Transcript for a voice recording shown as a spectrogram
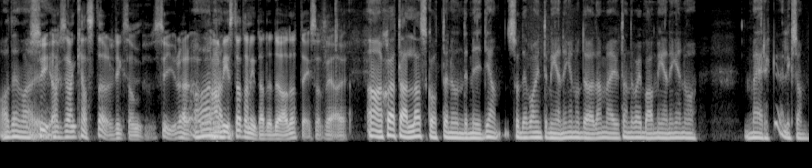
Ja, den var... Sy, alltså han kastar liksom syra. Ja, han han hade- visste att han inte hade dödat dig så att säga. Ja, han sköt alla skotten under midjan. Så det var inte meningen att döda mig utan det var ju bara meningen att märka, liksom,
